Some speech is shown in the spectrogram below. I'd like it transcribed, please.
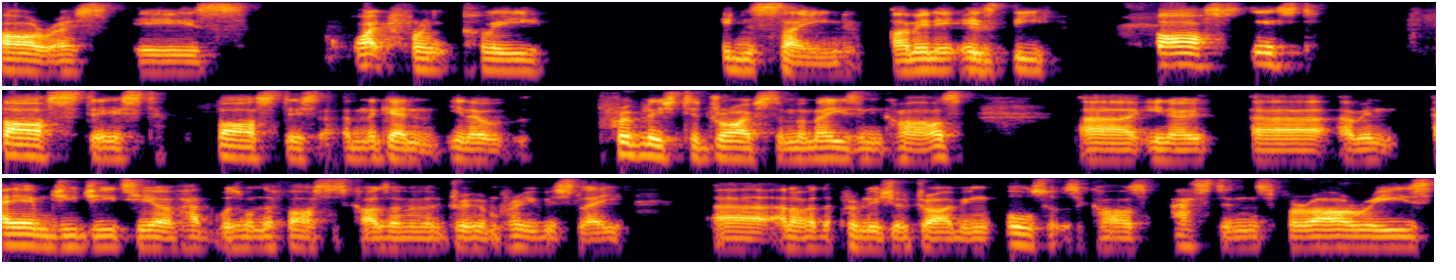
RS is quite frankly insane. I mean, it is the fastest, fastest, fastest, and again, you know, privileged to drive some amazing cars. Uh, you know, uh, I mean, AMG GT I've had was one of the fastest cars I've ever driven previously, uh, and I've had the privilege of driving all sorts of cars, Astons, Ferraris.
